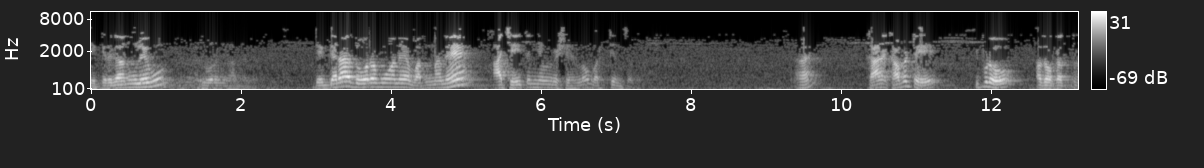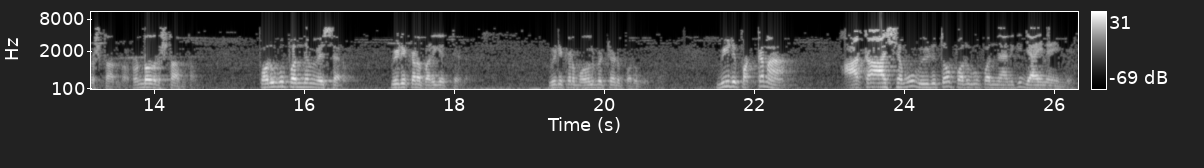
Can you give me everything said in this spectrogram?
దగ్గరగానూ లేవు దూరంగానూ లేవు. దగ్గర దూరము అనే వర్ణనే ఆ చైతన్యం విషయంలో వర్తించదు. కానీ కాబట్టి ఇప్పుడు అదొక దృష్టాంతం. రెండో దృష్టాంతం. పరుగు పందెం వేశారు. వీడిక్కడ పరిగెత్తాడు. వీడిక్కడ మొదలుపెట్టాడు పరుగు. వీడి పక్కన ఆకాశము వీడితో పరుగు పందానికి జాయిన్ అయింది.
